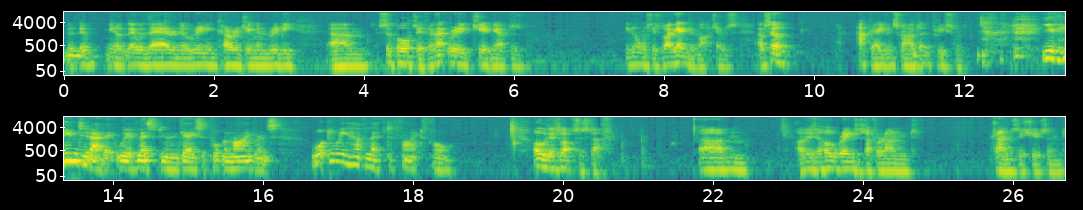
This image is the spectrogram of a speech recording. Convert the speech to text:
that they, you know, they were there and they were really encouraging and really um, supportive. And that really cheered me up as enormously. By the end of March, I was, I was so happy I even smiled at the policeman. You've hinted at it with lesbian and gay support the migrants. What do we have left to fight for? Oh, there's lots of stuff. Um, I mean, there's a whole range of stuff around trans issues and,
